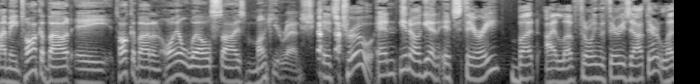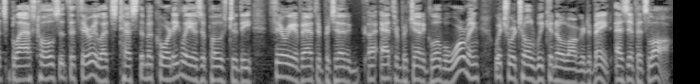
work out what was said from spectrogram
I mean, talk about a talk about an oil well sized monkey wrench. it's true, and you know, again, it's theory, but I love throwing the theories out there. Let's blast holes at the theory. Let's test them accordingly, as opposed to the theory of anthropogenic, uh, anthropogenic global warming, which we're told we can no longer debate as if it's law.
